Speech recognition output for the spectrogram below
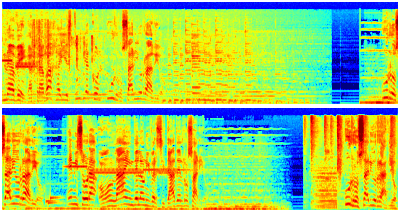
Navega, trabaja y estudia con Un Rosario Radio. Un Rosario Radio, emisora online de la Universidad del Rosario. Un Rosario Radio,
